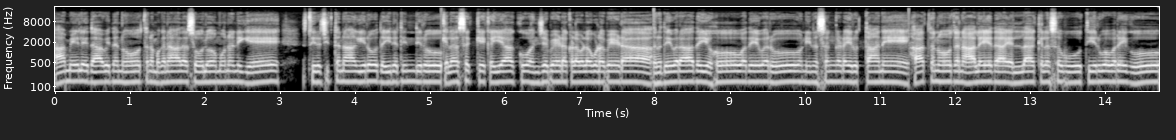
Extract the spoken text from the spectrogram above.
ಆಮೇಲೆ ದಾವಿದನು ತನ್ನ ಮಗನಾದ ಸೋಲೋಮೋನನಿಗೆ ಸ್ಥಿರಚಿತ್ತನಾಗಿರೋ ಧೈರ್ಯದಿಂದಿರು, ಕೆಲಸಕ್ಕೆ ಕೈಯಾಕು ಅಂಜಬೇಡ ಕಳವಳಗೊಳ್ಳಬೇಡ ನನ್ನ ದೇವರಾದ ಯಹೋವ ದೇವರು ನಿನ್ನ ಸಂಗಡ ಇರುತ್ತಾನೆ. ಆತನು ತನ್ನ ಆಲಯದ ಎಲ್ಲಾ ಕೆಲಸವು ತೀರುವವರೆಗೂ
